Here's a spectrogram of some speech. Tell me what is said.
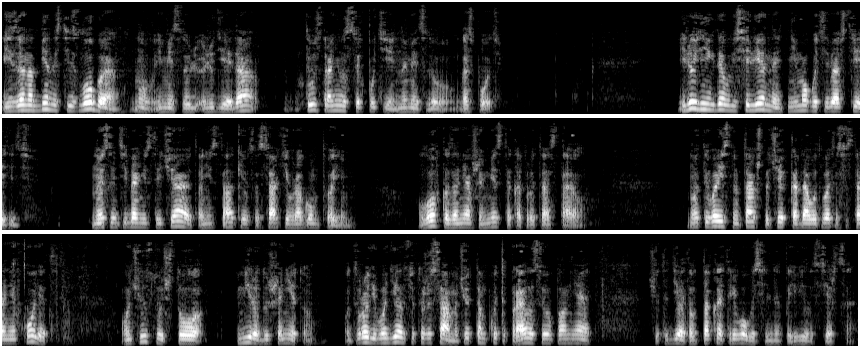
из-за надменности и злобы, ну, имеется в виду людей, да, ты устранился с их пути, но имеется в виду Господь. И люди нигде в Вселенной не могут тебя встретить. Но если тебя не встречают, они сталкиваются с архиврагом твоим, ловко занявшим место, которое ты оставил. Но это воистину так, что человек, когда вот в это состояние входит, он чувствует, что мира в душе нету. Вот вроде бы он делает все то же самое, что-то там какое-то правило свое выполняет, что-то делать. А вот такая тревога сильно появилась в сердце.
